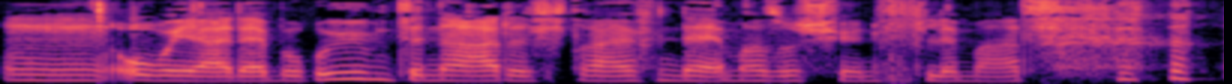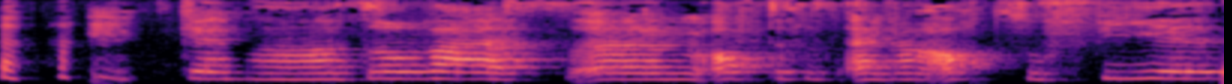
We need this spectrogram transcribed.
Mm, oh ja, der berühmte Nadelstreifen, der immer so schön flimmert. genau, sowas. Ähm, oft ist es einfach auch zu viel.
